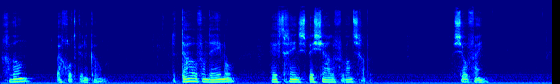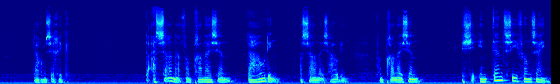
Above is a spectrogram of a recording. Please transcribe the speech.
gewoon bij God kunnen komen. De taal van de hemel heeft geen speciale verwantschappen. Zo fijn. Daarom zeg ik, de asana van pranay de houding, asana is houding, van pranay zen, is je intentie van zijn.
